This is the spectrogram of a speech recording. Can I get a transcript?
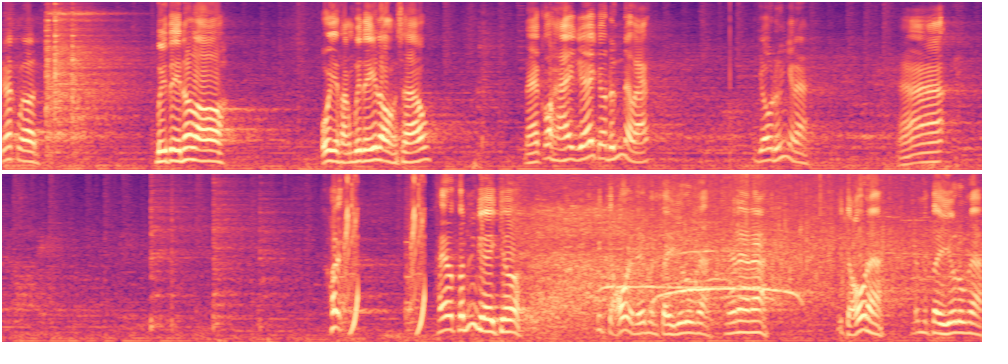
Gác lên. Bt nó lo. Ủa vậy thằng bt lo làm sao? Nè, có hai ghế, cho đứng nè bạn. Vô đứng vậy nè. Dạ. À Hơi. thấy nó tính ghê chưa? Cái chỗ này để mình tì vô luôn nè. Nè nè nè. Cái chỗ nè, để mình tì vô luôn nè.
